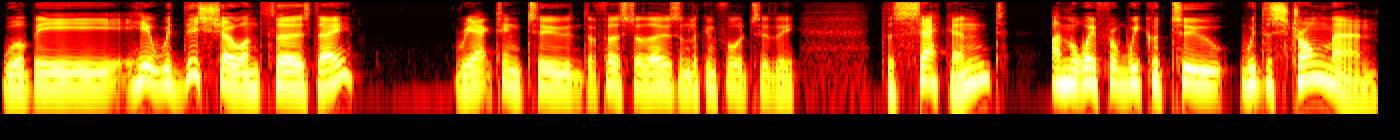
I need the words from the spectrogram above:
will be here with this show on Thursday, reacting to the first of those and looking forward to the the second. I'm away for a week or two with the strongman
